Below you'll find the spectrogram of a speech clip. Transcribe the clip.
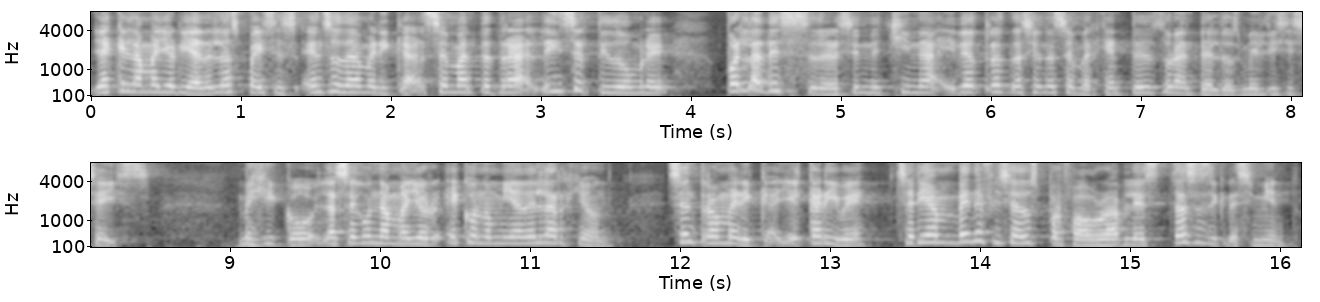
ya que la mayoría de los países en Sudamérica se mantendrá la incertidumbre por la desaceleración de China y de otras naciones emergentes durante el 2016. México, la segunda mayor economía de la región, Centroamérica y el Caribe serían beneficiados por favorables tasas de crecimiento.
